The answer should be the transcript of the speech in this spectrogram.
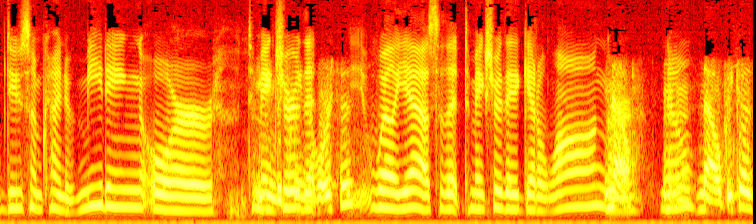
do some kind of meeting or to make sure that the horses? Well, yeah, so that to make sure they get along. No, or- no. Mm-mm, no, because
